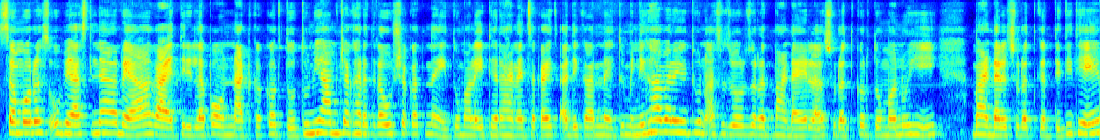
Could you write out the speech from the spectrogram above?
समोरच उभ्या असणाऱ्या गायत्रीला पाहून नाटकं करतो. तुम्ही आमच्या घरात राहू शकत नाही तुम्हाला इथे राहण्याचा काहीच अधिकार नाही. तुम्ही निघावर इथून असं जोरजोरात भांडायला सुरुवात करतो. मनू ही भांडायला सुरुवात करते. तिथे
